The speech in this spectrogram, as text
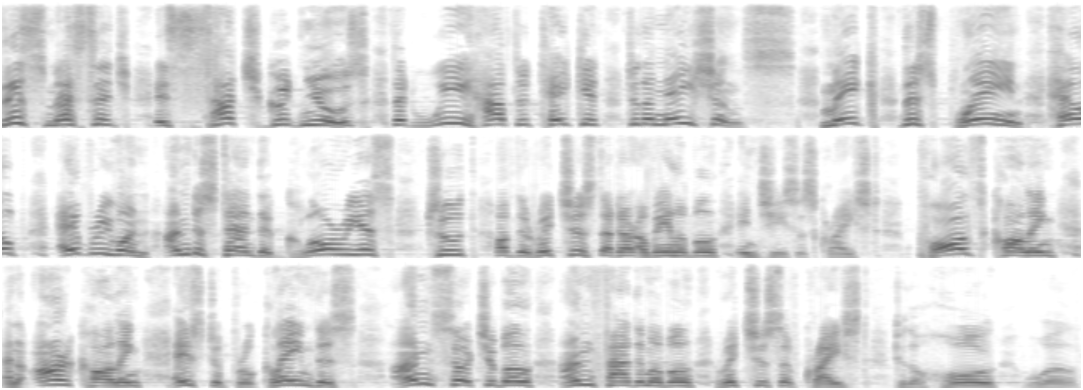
this message is such good news that we have to take it to the nations. Make this plain. Help everyone understand the glorious truth of the riches that are available in Jesus Christ. Paul's calling and our calling is to proclaim this unsearchable, unfathomable riches of Christ to the whole world.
